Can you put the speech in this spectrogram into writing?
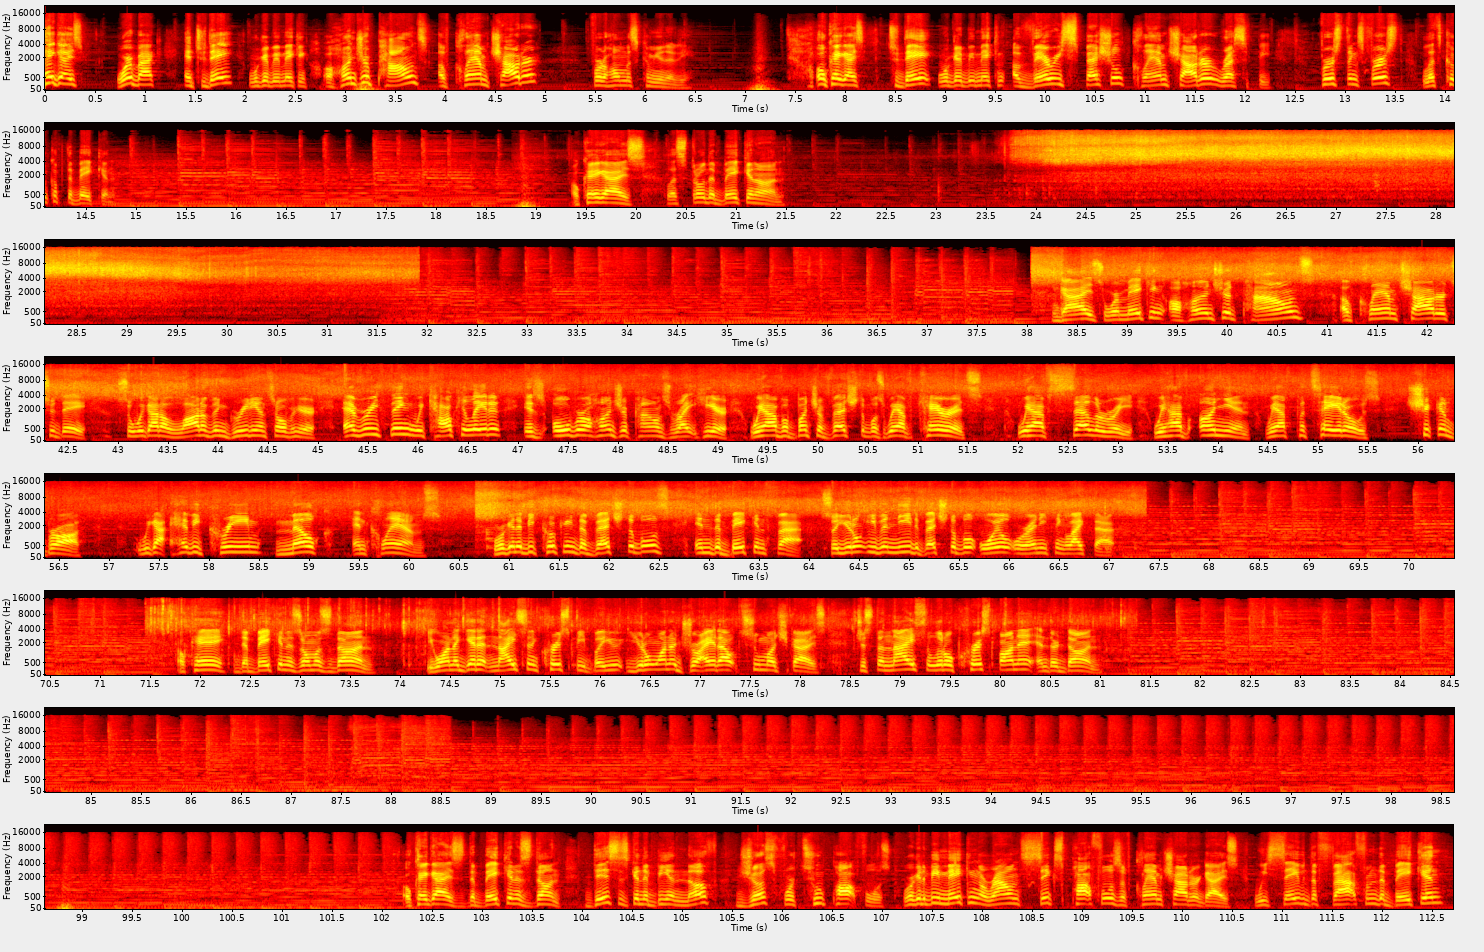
Hey guys, we're back and today we're gonna be making 100 pounds of clam chowder for the homeless community. Okay guys, today we're gonna be making a very special clam chowder recipe. First things first, let's cook up the bacon. Okay guys, let's throw the bacon on. Guys, we're making 100 pounds of clam chowder today. So we got a lot of ingredients over here. Everything we calculated is over 100 pounds right here. We have a bunch of vegetables. We have carrots. We have celery. We have onion. We have potatoes, chicken broth. We got heavy cream, milk, and clams. We're gonna be cooking the vegetables in the bacon fat. So you don't even need vegetable oil or anything like that. Okay, the bacon is almost done. You wanna get it nice and crispy, but you, you don't wanna dry it out too much, guys. Just a nice little crisp on it and they're done. Okay guys, the bacon is done. This is gonna be enough just for two potfuls. We're gonna be making around six potfuls of clam chowder, guys. We saved the fat from the bacon.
